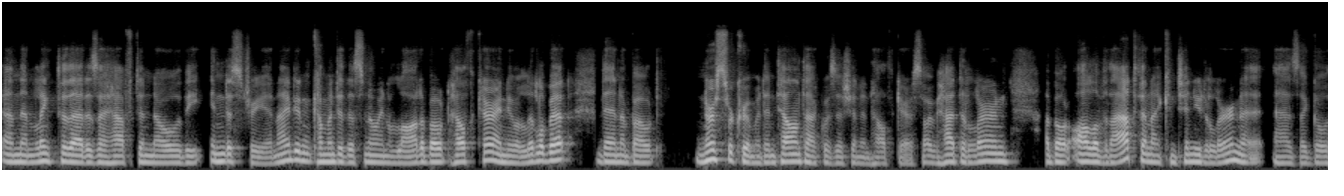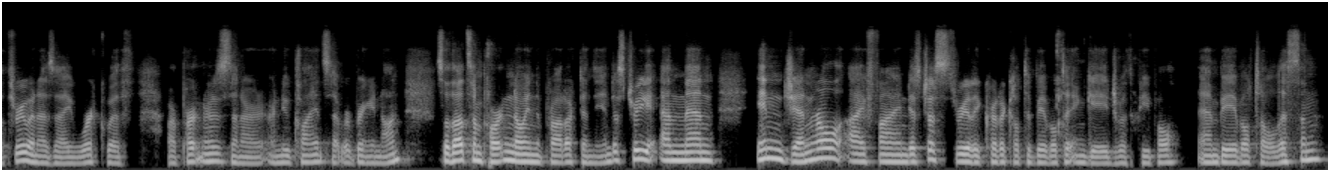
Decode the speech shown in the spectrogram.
And then linked to that is I have to know the industry. And I didn't come into this knowing a lot about healthcare. I knew a little bit then about nurse recruitment and talent acquisition in healthcare. So I've had to learn about all of that, and I continue to learn uh, as I go through and as I work with our partners and our, our new clients that we're bringing on. So that's important, knowing the product and the industry. And then in general, I find it's just really critical to be able to engage with people and be able to listen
